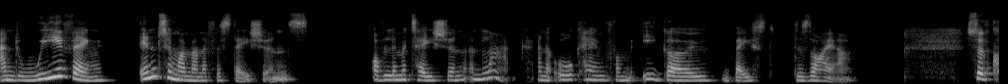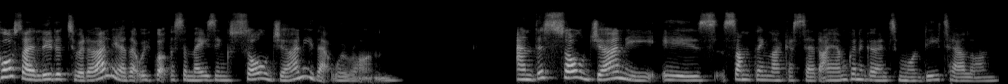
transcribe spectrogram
and weaving into my manifestations of limitation and lack. And it all came from ego based desire. So of course i alluded to it earlier that we've got this amazing soul journey that we're on and this soul journey is something, like I said, I am going to go into more detail on.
